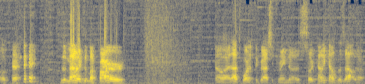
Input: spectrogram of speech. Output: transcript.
Okay. Doesn't matter because my fire. Alright, that's what the grassy terrain does. So it kind of counts as out there.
